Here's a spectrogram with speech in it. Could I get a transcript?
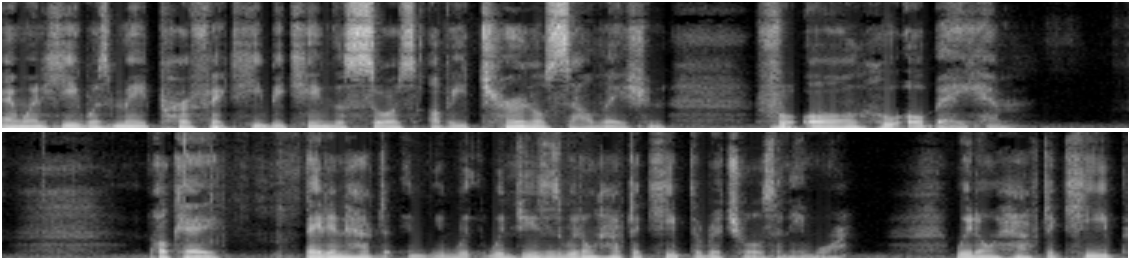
And when he was made perfect, he became the source of eternal salvation for all who obey him okay, they didn't have to, with, with Jesus, we don't have to keep the rituals anymore. We don't have to keep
